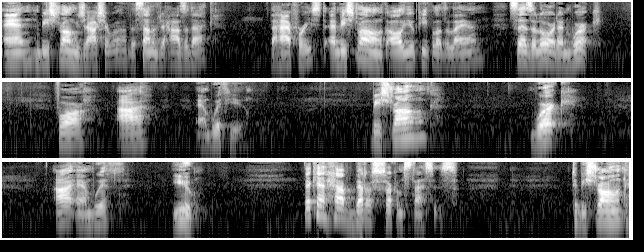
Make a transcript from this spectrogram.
and be strong, Joshua, the son of Jehozadak. the high priest, and be strong, all you people of the land, says the Lord, and work, for I am with you. Be strong, work, I am with you. They can't have better circumstances to be strong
